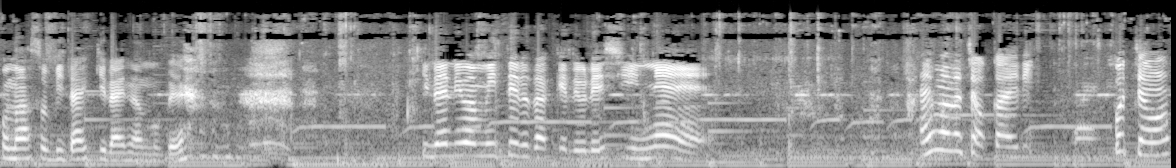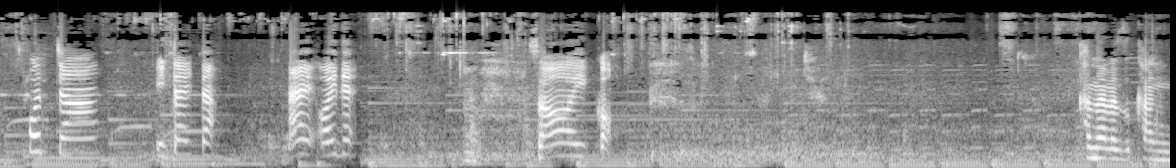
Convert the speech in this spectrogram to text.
この遊び大嫌いなので。左は見てるだけで嬉しいね。はいまなちゃんおかえり。ぽっちゃんは？ぽっちゃん。いたいた。はいおいで。そう行こう必ず歓迎。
